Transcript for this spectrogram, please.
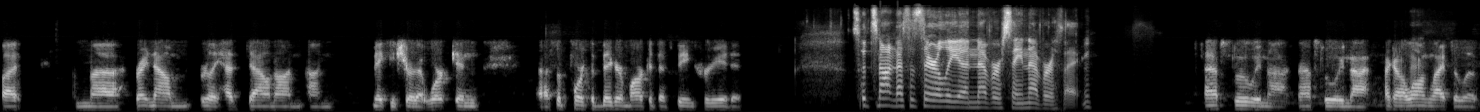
But uh, right now, I'm really heads down on on making sure that Wurk can uh, support the bigger market that's being created. So it's not necessarily a never say never thing. Absolutely not. Absolutely not. I got a long life to live.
